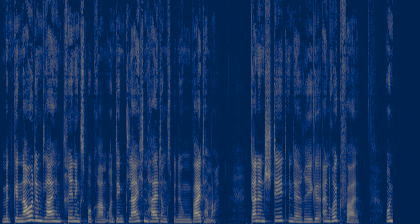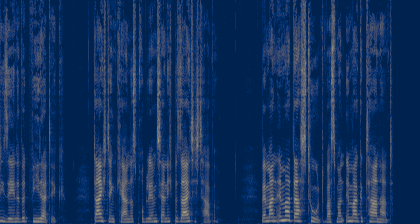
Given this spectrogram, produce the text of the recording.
mit genau dem gleichen Trainingsprogramm und den gleichen Haltungsbedingungen weitermacht, dann entsteht in der Regel ein Rückfall und die Sehne wird wieder dick, da ich den Kern des Problems ja nicht beseitigt habe. Wenn man immer das tut, was man immer getan hat,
